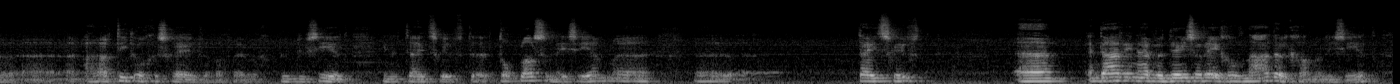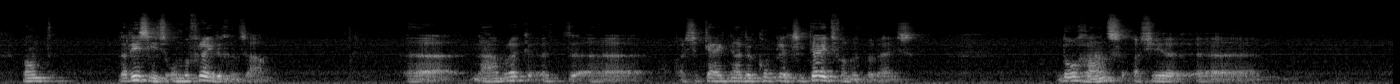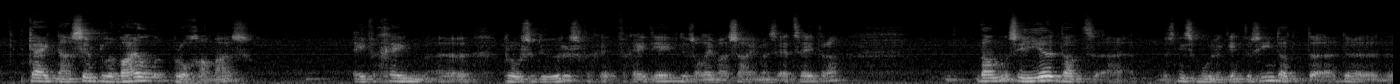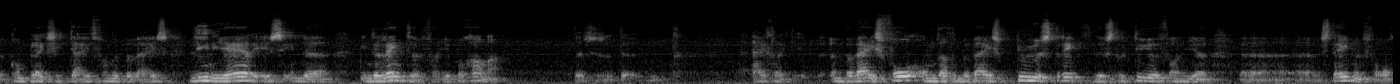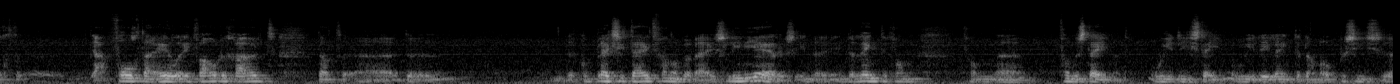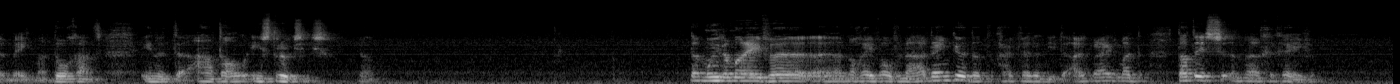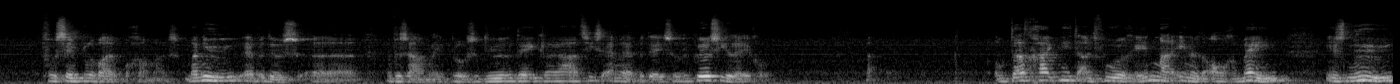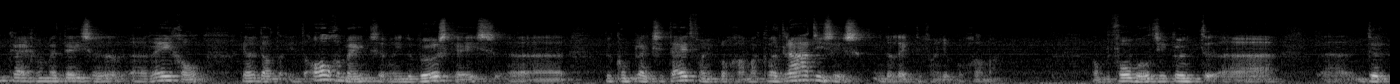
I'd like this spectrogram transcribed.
een artikel geschreven, wat we hebben gepubliceerd in het tijdschrift Toplas, een ECM-tijdschrift. Uh, en daarin hebben we deze regel nader geanalyseerd, want er is iets onbevredigends aan. Namelijk, het, als je kijkt naar de complexiteit van het bewijs. Doorgaans, als je kijkt naar simpele while-programma's, even geen procedures, vergeet, vergeet die even, dus alleen maar assignments, et cetera. Dan zie je dat dat is niet zo moeilijk in te zien, dat de, de, de, complexiteit van het bewijs lineair is in de, in de lengte van je programma. Dus de, eigenlijk een bewijs vol, omdat een bewijs puur strikt de structuur van je uh, statement volgt, uh, ja, volgt daar heel eenvoudig uit dat de, de complexiteit van een bewijs lineair is in de, in de lengte van, van, van de statement hoe je die, hoe je die lengte dan ook precies uh, meet, maar doorgaans in het aantal instructies. Ja. Daar moet je er maar even, nog even over nadenken, dat ga ik verder niet uitbreiden, maar dat is een gegeven voor simpele while-programma's. Maar nu hebben we dus een verzameling proceduredeclaraties en we hebben deze recursieregel. Nou, ook dat ga ik niet uitvoerig in, maar in het algemeen is nu, krijgen we met deze uh, regel, dat in het algemeen, zeg maar in de worst case, uh, de complexiteit van je programma kwadratisch is in de lengte van je programma. Want bijvoorbeeld, je kunt de,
